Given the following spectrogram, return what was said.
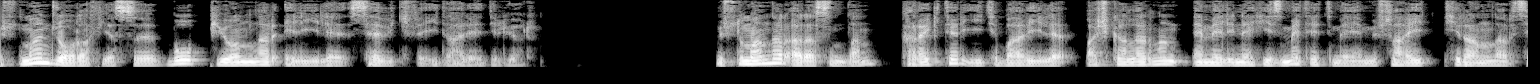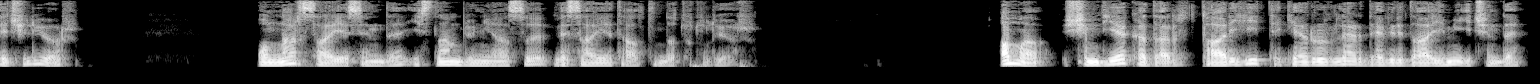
Müslüman coğrafyası bu piyonlar eliyle sevk ve idare ediliyor. Müslümanlar arasından karakter itibariyle başkalarının emeline hizmet etmeye müsait tiranlar seçiliyor, onlar sayesinde İslam dünyası vesayet altında tutuluyor. Ama şimdiye kadar tarihi tekerrürler devri daimi içinde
